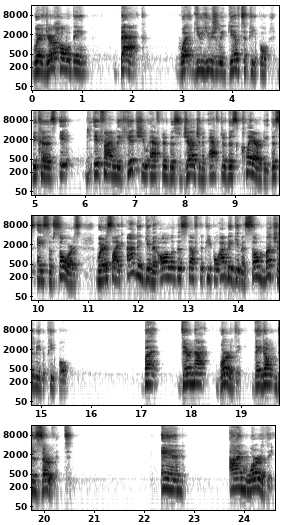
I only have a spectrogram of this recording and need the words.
where you're holding back what you usually give to people because it it finally hits you after this judgment, after this clarity, this ace of swords, where it's like, I've been giving all of this stuff to people. I've been giving so much of me to people, but they're not worthy. They don't deserve it. And I'm worthy.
